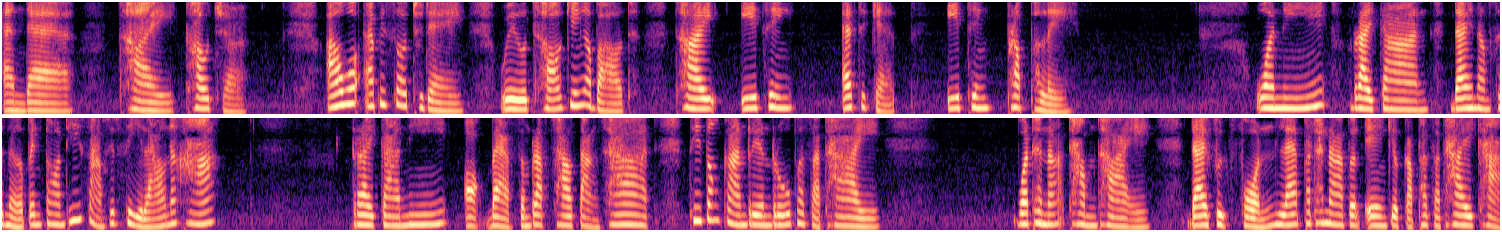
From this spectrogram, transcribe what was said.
and their Thai culture. Our episode today will talking about Thai eating etiquette, eating properly. วันนี้รายการได้นำเสนอเป็นตอนที่ 34 แล้วนะคะ รายการนี้ออกแบบสำหรับชาวต่างชาติที่ต้องการเรียนรู้ภาษาไทย วัฒนธรรมไทย ได้ฝึกฝนและพัฒนาตนเองเกี่ยวกับภาษาไทยค่ะ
